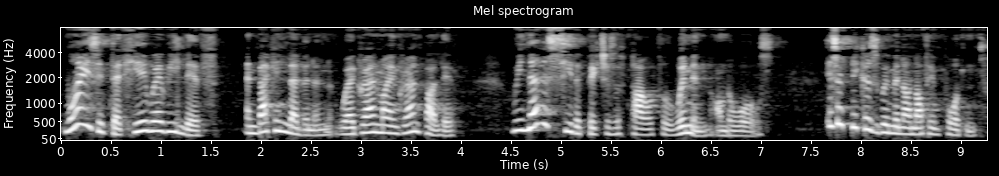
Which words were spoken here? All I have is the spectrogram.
why is it that here where we live, and back in Lebanon, where Grandma and Grandpa live, we never see the pictures of powerful women on the walls? Is it because women are not important?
